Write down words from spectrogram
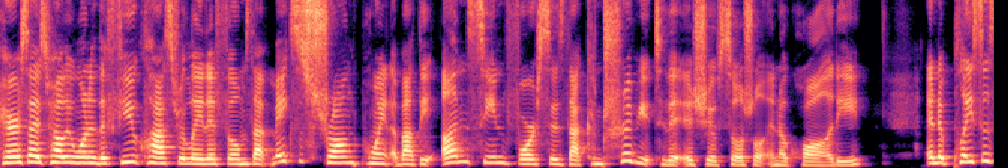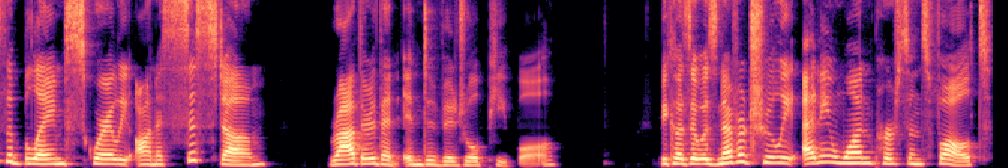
Parasite is probably one of the few class related films that makes a strong point about the unseen forces that contribute to the issue of social inequality, and it places the blame squarely on a system rather than individual people. Because it was never truly any one person's fault,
